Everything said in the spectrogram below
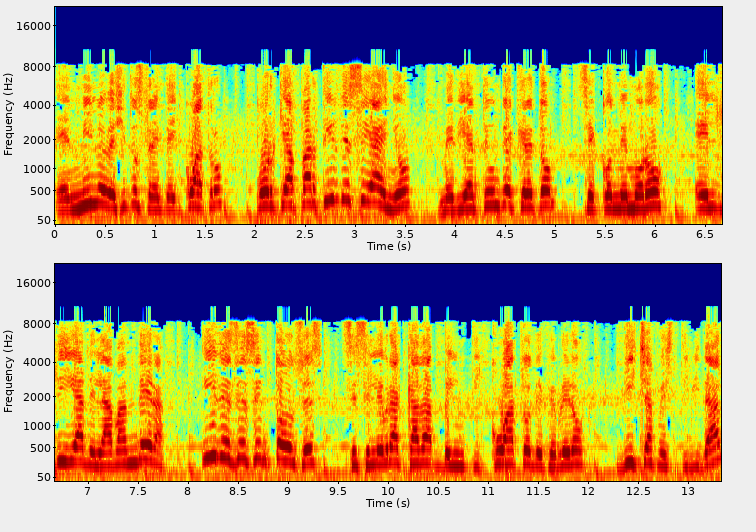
en 1934, porque a partir de ese año, mediante un decreto, se conmemoró el Día de la Bandera. Y desde ese entonces se celebra cada 24 de febrero dicha festividad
